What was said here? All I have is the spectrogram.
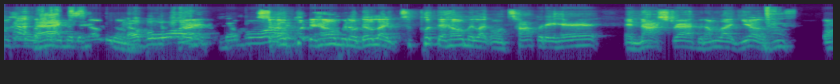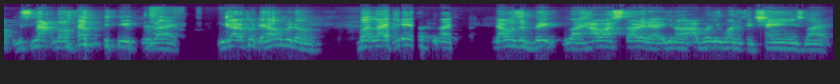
the number one. Right? Number one. So they'll put the helmet on. They'll like put the helmet like on top of their head and not strap it. I'm like, yo, it's not gonna help you. Like, you gotta put the helmet on. But like, yeah, like that was a big like how I started at. You know, I really wanted to change like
